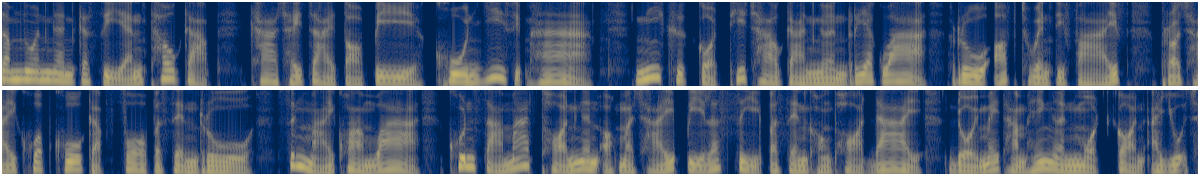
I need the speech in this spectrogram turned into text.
จำนวนเงินเกษียณเท่ากับค่าใช้จ่ายต่อปีคูณ 25 นี่คือกฎที่ชาวการเงินเรียกว่า rule of 25 เพราะใช้ควบคู่กับ 4% rule ซึ่งหมายความว่าคุณสามารถถอนเงินออกมาใช้ปีละ 4%ของพอร์ตได้ โดยไม่ทำให้เงินหมดก่อนอายุเฉ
